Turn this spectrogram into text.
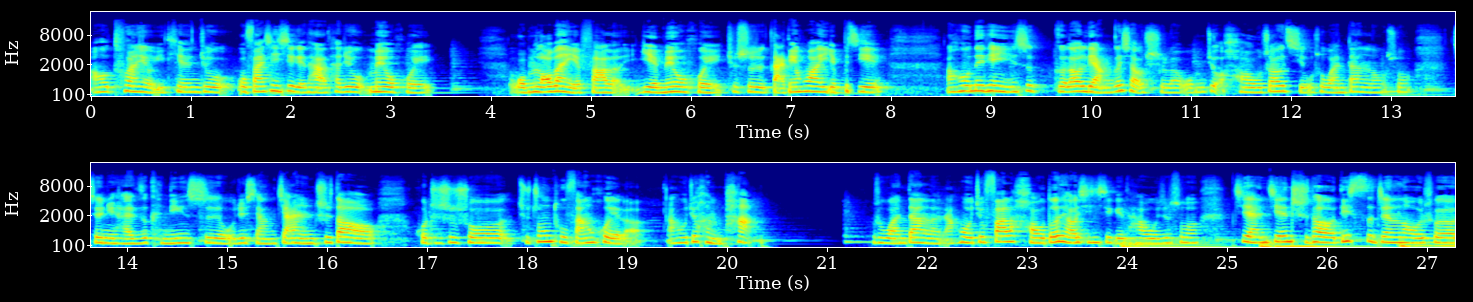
然后突然有一天，就我发信息给他，他就没有回。我们老板也发了，也没有回，就是打电话也不接。然后那天已经是隔到两个小时了，我们就好着急。我说完蛋了，我说这女孩子肯定是，我就想家人知道，或者是说就中途反悔了，然后就很怕。我说完蛋了，然后我就发了好多条信息给他，我就说既然坚持到第四针了，我说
